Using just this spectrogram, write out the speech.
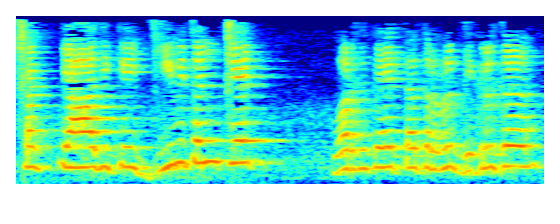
शक्त्यादि के जीवित चेत वर्धते तत्र वृद्धिकृत।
